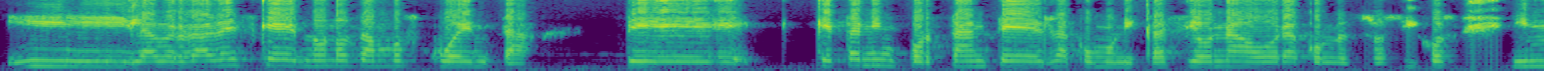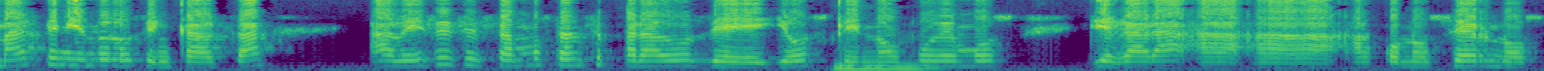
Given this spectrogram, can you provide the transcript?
Y la verdad es que no nos damos cuenta de qué tan importante es la comunicación ahora con nuestros hijos y más teniéndolos en casa, a veces estamos tan separados de ellos que no podemos llegar a, conocernos.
